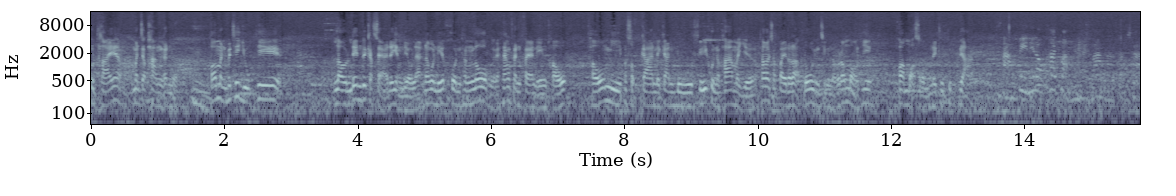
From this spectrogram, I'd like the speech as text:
สุดท้ายอะมันจะพังกันหมด เพราะมันไม่ใช่ยุคที่เราเล่นด้วยกระแสได้อย่างเดียวแล้วณวันนี้คนทั้งโลกหรือกระทั่งแฟนๆเองเขาเขามีประสบการณ์ในการดูซีรีส์คุณภาพมาเยอะ ถ้าเราจะไประดับโลกจริงๆ เราก็ต้องมองที่ความเหมาะสมในทุกๆอย่าง สามปีนี้เราคาดหวังยังไงบ้างคะกับชา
